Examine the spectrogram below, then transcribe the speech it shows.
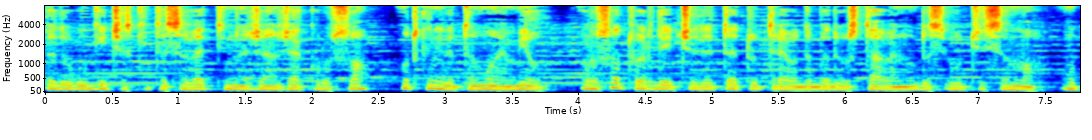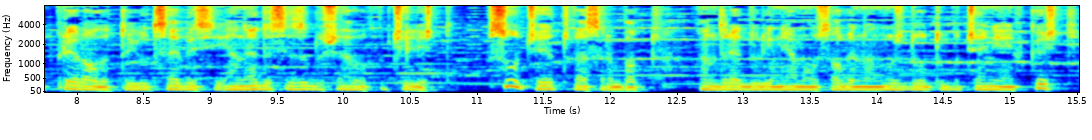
педагогическите съвети на Жан-Жак Русо от книгата му Емил. Русо твърди, че детето трябва да бъде оставено да се учи само, от природата и от себе си, а не да се задушава в училище. В случая това сработва. Андре дори няма особена нужда от обучение вкъщи.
